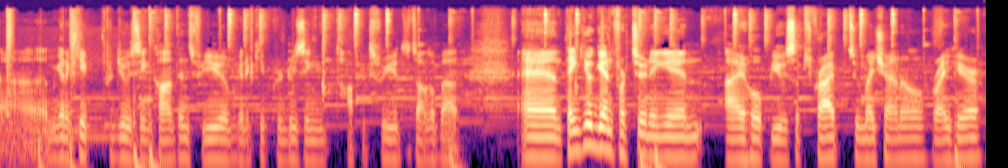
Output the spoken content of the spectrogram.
uh, I'm gonna keep producing contents for you. I'm gonna keep producing topics for you to talk about. And thank you again for tuning in. I hope you subscribe to my channel right here.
